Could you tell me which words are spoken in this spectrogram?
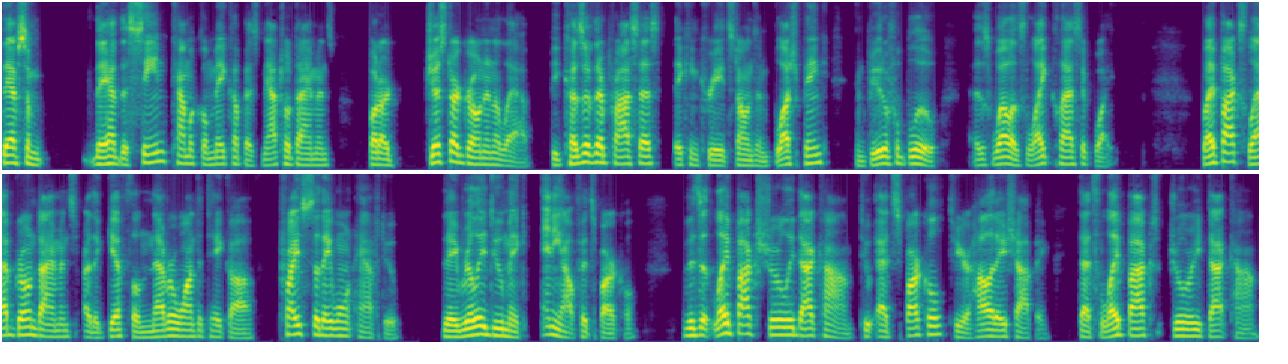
They have some they have the same chemical makeup as natural diamonds but are just are grown in a lab. Because of their process, they can create stones in blush pink and beautiful blue as well as light classic white. Lightbox lab grown diamonds are the gift they'll never want to take off, priced so they won't have to. They really do make any outfit sparkle. Visit lightboxjewelry.com to add sparkle to your holiday shopping. That's lightboxjewelry.com.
